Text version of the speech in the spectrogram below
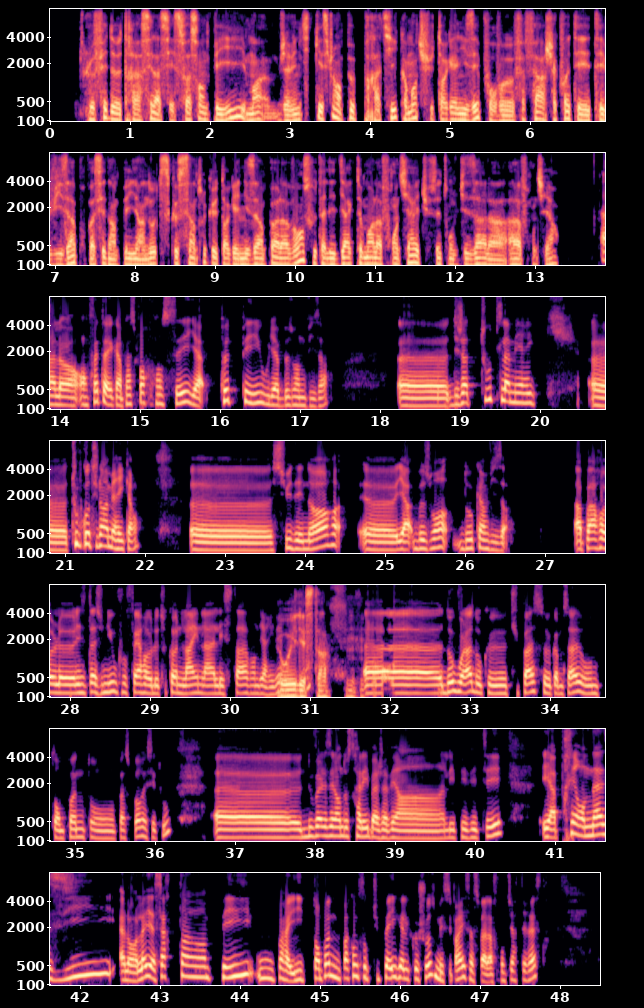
le fait de traverser là ces 60 pays, moi j'avais une petite question un peu pratique. Comment tu t'organisais pour euh, faire à chaque fois tes, visas pour passer d'un pays à un autre? Est-ce que c'est un truc que tu organisais un peu à l'avance ou tu allais directement à la frontière et tu faisais ton visa à la, frontière? Alors en fait avec un passeport français, il y a peu de pays où il y a besoin de visa. déjà toute l'Amérique, tout le continent américain, sud et nord, il euh, y a besoin d'aucun visa. À part euh, le- les États-Unis où il faut faire euh, le truc online, là, l'ESTA avant d'y arriver. Oui, les stars. Mhm. Euh, donc voilà, donc euh, tu passes comme ça, on tamponne ton passeport et c'est tout. Euh, Nouvelle-Zélande, Australie, bah, j'avais un les PVT. Et après en Asie, alors là il y a certains pays où pareil, ils tamponnent, mais par contre il faut que tu payes quelque chose, mais c'est pareil, ça se fait à la frontière terrestre.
